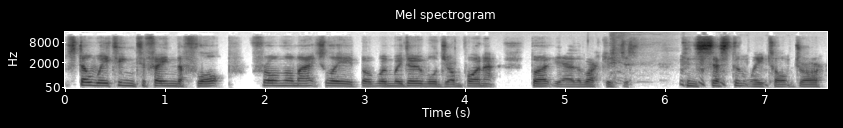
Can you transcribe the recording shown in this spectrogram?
still waiting to find the flop from them actually, but when we do, we'll jump on it. But yeah, the work is just consistently top drawer.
